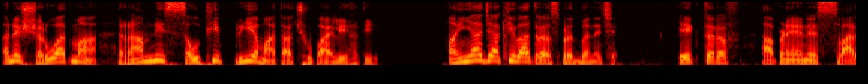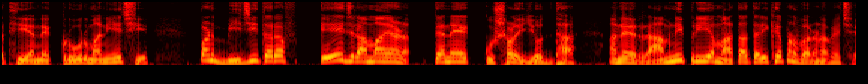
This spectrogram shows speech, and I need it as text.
અને શરૂઆતમાં રામની સૌથી પ્રિય માતા છુપાયેલી હતી. અહીંયા જ આખી વાત રસપ્રદ બને છે. એક તરફ આપણે એને સ્વાર્થી અને ક્રૂર માનીએ છીએ પણ બીજી તરફ, એ જ રામાયણ તેને કુશળ યોદ્ધા અને રામની પ્રિય માતા તરીકે પણ વર્ણવે છે.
